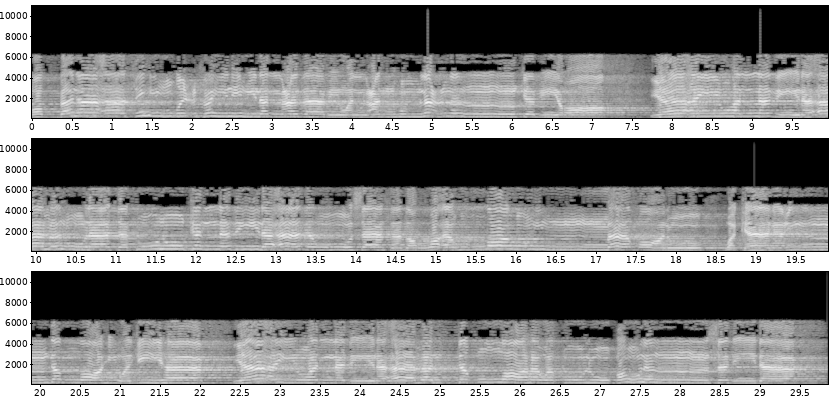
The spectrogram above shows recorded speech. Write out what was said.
ربنا آتهم ضعفين من العذاب والعنهم لعنا كبيرا. يا أيها الذين آمنوا لا تكونوا كالذين آذوا موسى فبرأه الله مما قالوا وكان عند الله وجيها. يا أيها الذين آمنوا اتقوا الله وقولوا قولا سديدا.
